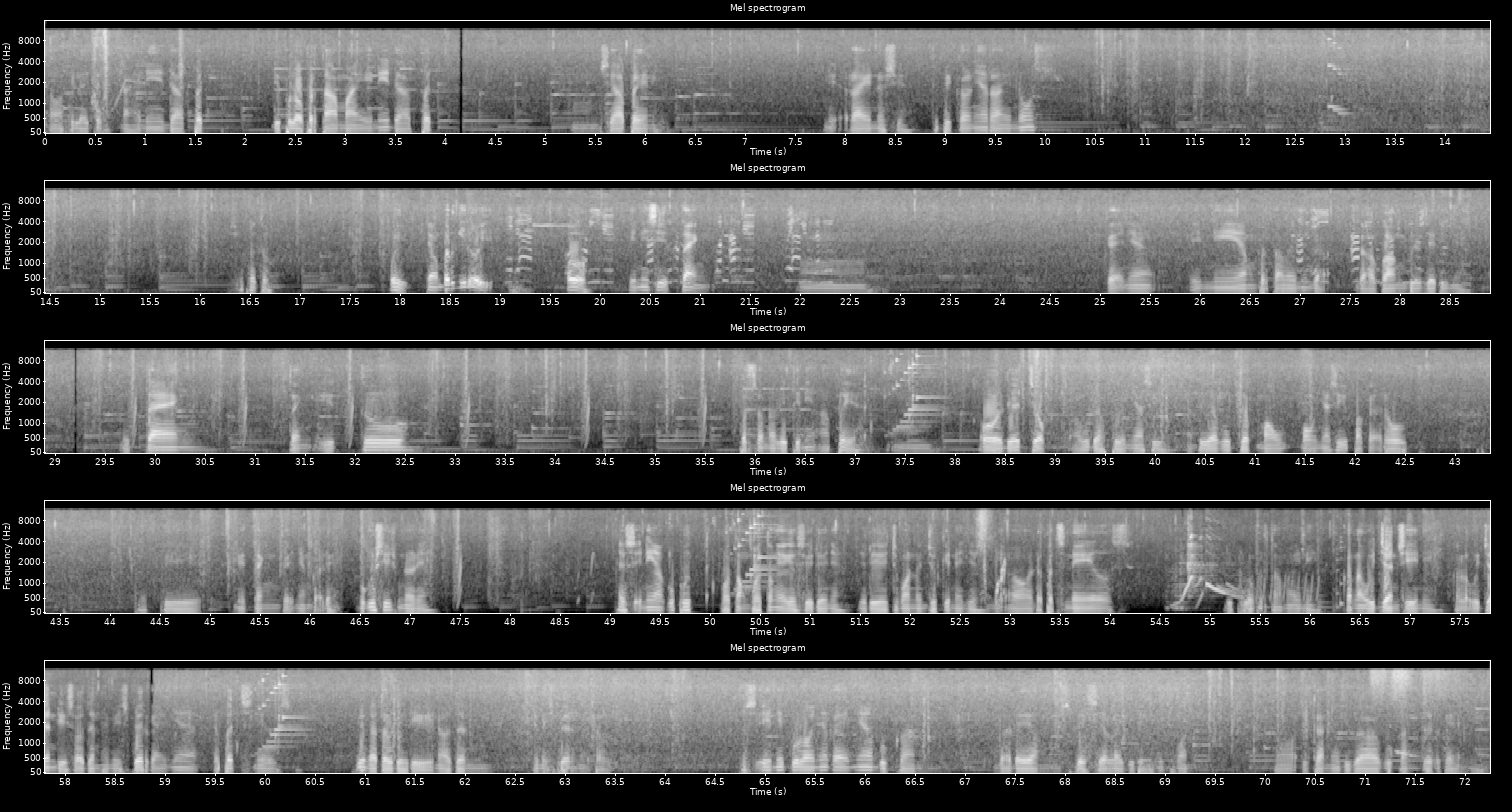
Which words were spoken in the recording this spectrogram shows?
sama villager. Nah, ini dapat di pulau pertama ini dapat hmm, siapa ini? Ini Rhinos ya. Tipikalnya Rhinos. Siapa tuh? Woi, jangan pergi doi. Oh, ini si tank. Hmm, kayaknya ini yang pertama ini enggak nggak aku ambil jadinya. Ini tank. Tank itu personality ini apa ya? Hmm. oh dia jok oh, udah punya sih. Nanti aku jok mau maunya sih pakai road. Tapi ini tank kayaknya enggak deh. Bagus sih sebenarnya. Yes ini aku put potong-potong ya guys videonya. Jadi cuma nunjukin aja. Oh dapat snails di pulau pertama ini. Karena hujan sih ini. Kalau hujan di southern hemisphere kayaknya dapat snails tapi nggak tahu deh di northern hemisphere nggak tahu. Terus ini pulaunya kayaknya bukan nggak ada yang spesial lagi deh ini cuman oh, ikannya juga bukan clear kayaknya.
